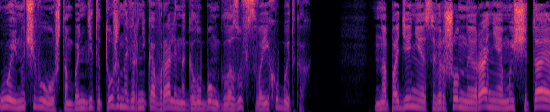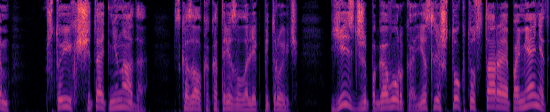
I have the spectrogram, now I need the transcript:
Ой, ну чего уж, там бандиты тоже наверняка врали на голубом глазу в своих убытках. Нападения, совершенные ранее, мы считаем, что их считать не надо, сказал, как отрезал Олег Петрович. Есть же поговорка, если что, кто старое помянет,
